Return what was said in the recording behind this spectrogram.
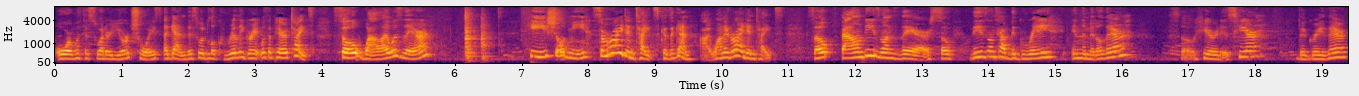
or with a sweater, your choice. Again, this would look really great with a pair of tights. So while I was there, he showed me some ride-in tights because again, I wanted ride-in tights. So found these ones there. So these ones have the gray in the middle there. So here it is here, the gray there.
